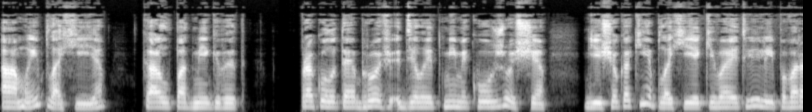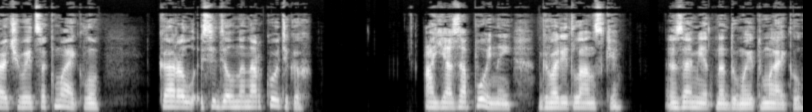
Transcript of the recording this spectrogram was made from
«А мы плохие», — Карл подмигивает. Проколотая бровь делает мимику жестче. «Еще какие плохие», — кивает Лили и поворачивается к Майклу. Карл сидел на наркотиках. «А я запойный», — говорит Лански. «Заметно», — думает Майкл.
